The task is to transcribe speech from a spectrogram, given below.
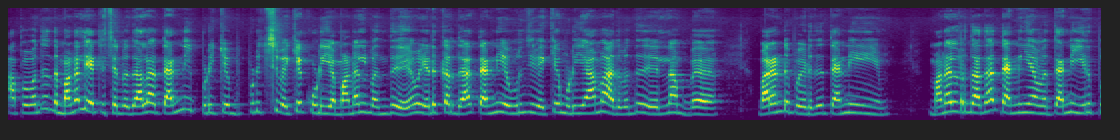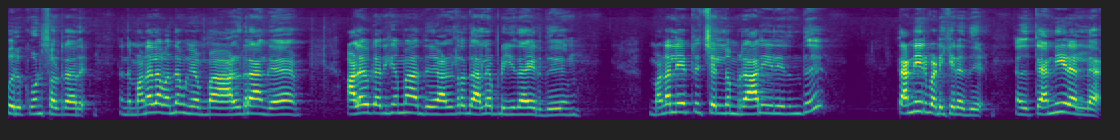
அப்போ வந்து இந்த மணல் ஏற்றி செல்வதால் தண்ணி பிடிக்க பிடிச்சி வைக்கக்கூடிய மணல் வந்து எடுக்கிறதால தண்ணியை உறிஞ்சி வைக்க முடியாமல் அது வந்து எல்லாம் வ- வறண்டு போயிடுது. தண்ணி மணல் இருந்தால் தான் தண்ணியை தண்ணி இருப்பு இருக்கும்னு சொல்கிறாரு அந்த மணலை வந்து அவங்க அழுறாங்க அளவுக்கு அதிகமாக அது அழுறதால இப்படி இதாயிடுது மணல் ஏற்றி செல்லும் ராரியிலிருந்து தண்ணீர் வடிகிறது. அது தண்ணீர் அல்ல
